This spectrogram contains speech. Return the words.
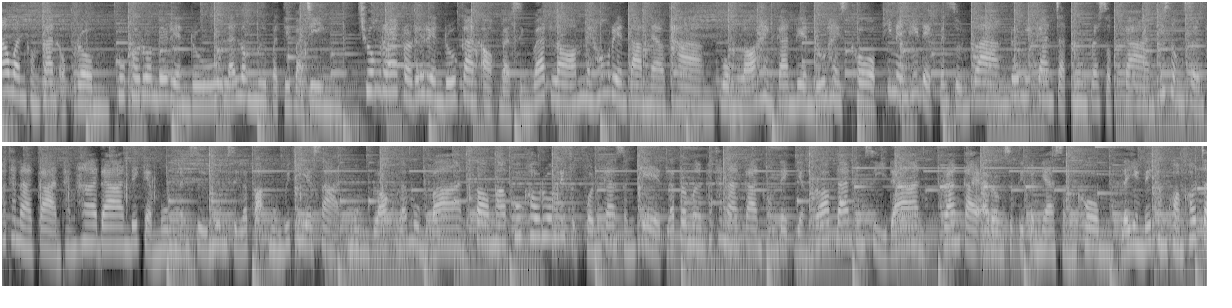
5 วันของการอบรม ผู้เข้าร่วมได้เรียนรู้และลงมือปฏิบัติจริง ช่วงแรกเราได้เรียนรู้การออกแบบสิ่งแวดล้อมในห้องเรียนตามแนวทาง วงล้อแห่งการเรียนรู้ไฮสโคปที่เน้นให้เด็กเป็นศูนย์กลาง โดยมีการจัดมุมประสบการณ์ที่ส่งเสริมพัฒนาการทั้ง 5 ด้าน ได้แก่มุมหนังสือมุมศิลปะมุมวิทยาศาสตร์ มุมบล็อกและมุมบ้าน ต่อมาผู้เข้าร่วมได้ฝึกฝนการสังเกต และประเมินพัฒนาการของเด็กอย่างรอบด้านทั้ง 4 ด้าน ร่างกายอารมณ์สติปัญญาสังคม และยังได้ทำความเข้าใจ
